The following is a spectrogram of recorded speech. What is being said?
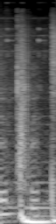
sentimental.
